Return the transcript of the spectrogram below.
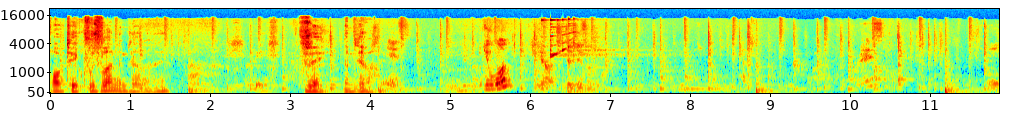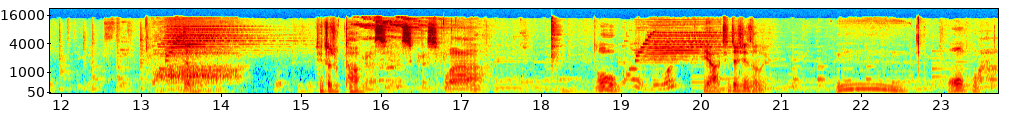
어, 되게 구수한 냄새가 나네. 구수해 냄새가. You want? 진짜 좋다. 그라시아스 그라시. 와. 오. 야 진짜 신선해. 오, 와.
